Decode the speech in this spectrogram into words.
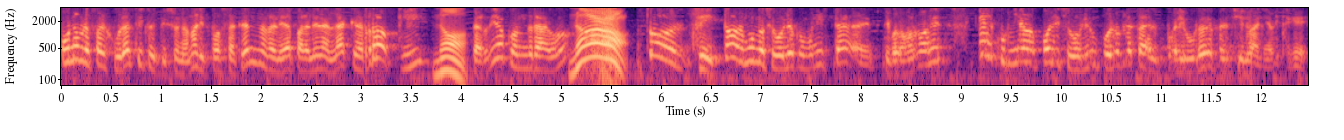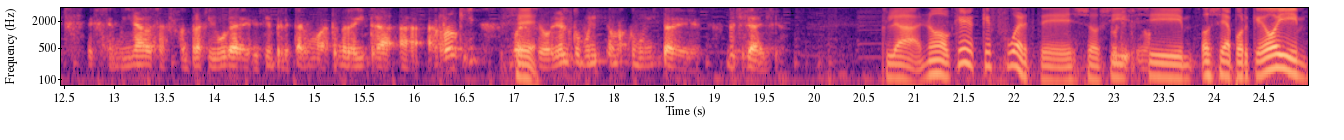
Un hombre fue al Jurásico y pisó una mariposa creando una realidad paralela en la que Rocky No. perdió con Drago. ¡No! Todo, sí, todo el mundo se volvió comunista, eh, tipo los mormones. El cuñado Poli se volvió un políglota del poliburó de Pensilvania. Viste que es el cuñado, esa contrafigura de que siempre le está como gastando la guita a, a Rocky. Bueno, Sí. se volvió el comunista más comunista de, de Filadelfia. Claro, no, qué, qué fuerte eso, sí, sí, o sea, porque hoy,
